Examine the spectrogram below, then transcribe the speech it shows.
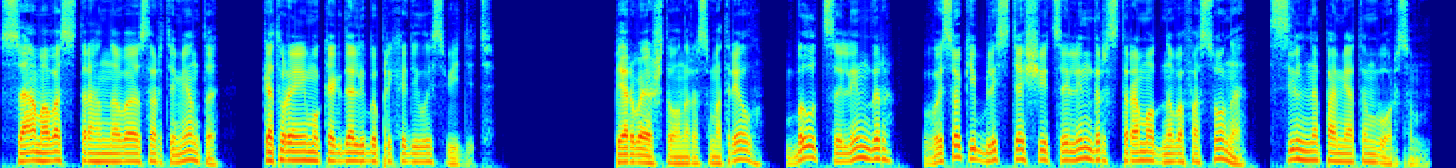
Самого странного ассортимента, которое ему когда-либо приходилось видеть. Первое, что он рассмотрел, был цилиндр, высокий блестящий цилиндр старомодного фасона с сильно помятым ворсом.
